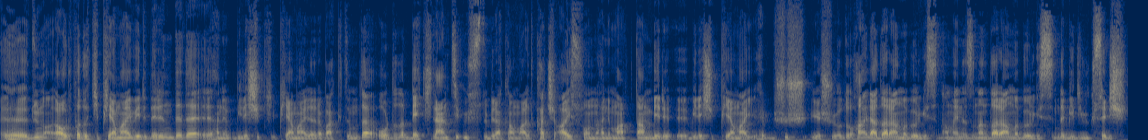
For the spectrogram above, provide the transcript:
E, dün Avrupa'daki PMI verilerinde de e, hani bileşik PMI'lere baktığımda orada da beklenti üstü bir rakam vardı. Kaç ay sonra hani Mart'tan beri e, bileşik PMI hep düşüş yaşıyordu. Hala daralma bölgesinde ama en azından daralma bölgesinde bir yükseliş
